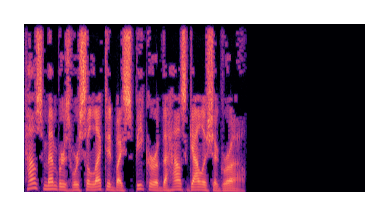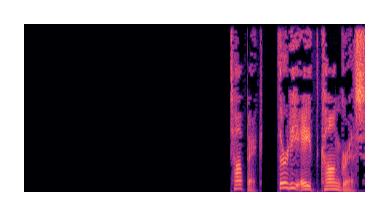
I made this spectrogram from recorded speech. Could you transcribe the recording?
House members were selected by Speaker of the House Galusha Grow. 38th Congress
